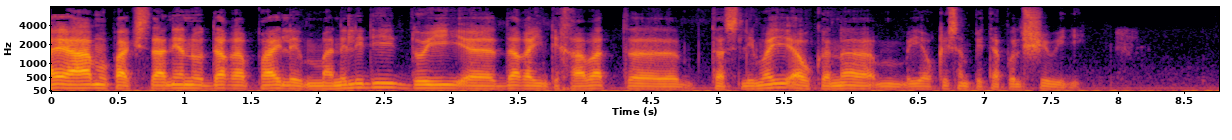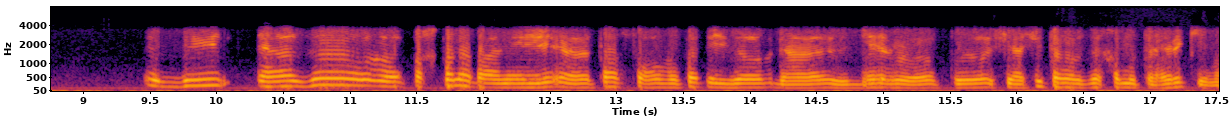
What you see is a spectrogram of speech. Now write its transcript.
آیا هم پاکستانیانو دغه پایلې منلې دي دوی دغه انتخابات تسلیموي او کنه یو قسم په تپل شوی دي دی زه په خپل باندې تاسو په پته یو د ډېر په سیاسي تور زه خمو تحریک یم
